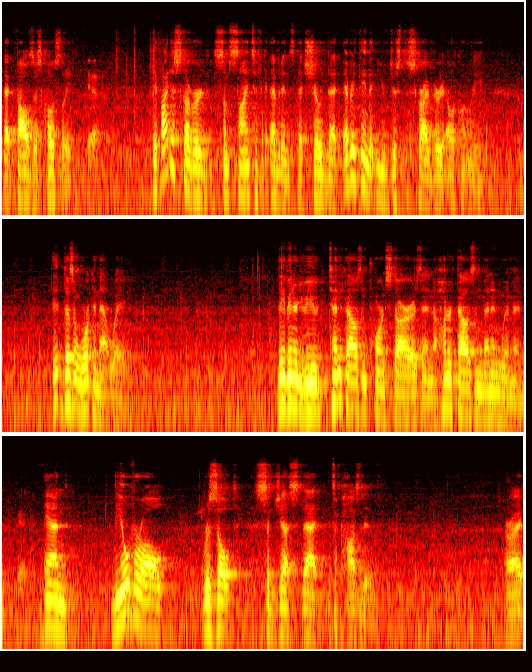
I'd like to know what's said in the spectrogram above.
that follows us closely, yeah, if I discovered some scientific evidence that showed that everything that you've just described very eloquently, it doesn't work in that way. They've interviewed 10,000 porn stars and 100,000 men and women, and the overall result suggests that it's a positive. All right?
